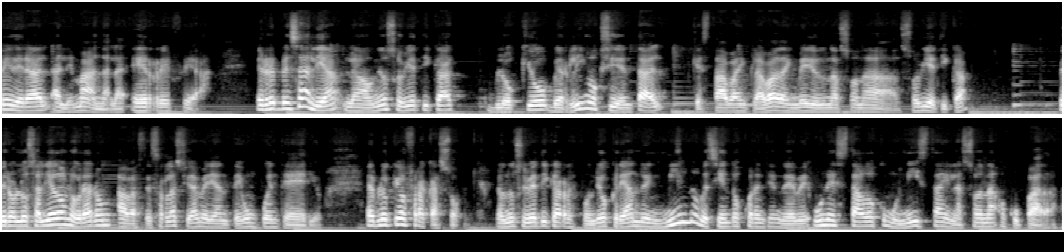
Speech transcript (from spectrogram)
Federal Alemana, la RFA. En represalia, la Unión Soviética bloqueó Berlín Occidental, que estaba enclavada en medio de una zona soviética, pero los aliados lograron abastecer la ciudad mediante un puente aéreo. El bloqueo fracasó. La Unión Soviética respondió creando en 1949 un Estado comunista en la zona ocupada,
